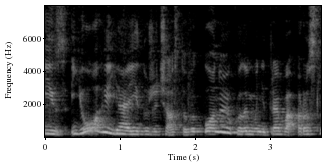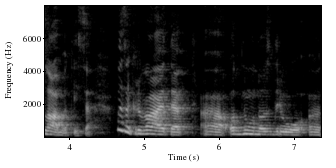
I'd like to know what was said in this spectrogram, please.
із йоги. Я її дуже часто виконую, коли мені треба розслабитися. Ви закриваєте е, одну ноздрю е,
